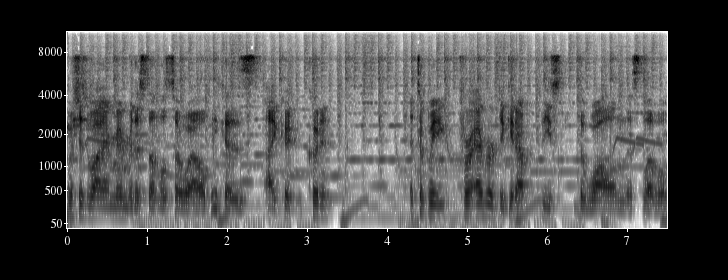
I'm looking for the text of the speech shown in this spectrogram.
Which is why I remember this level so well, because I could couldn't it took me forever to get up these the wall in this level.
